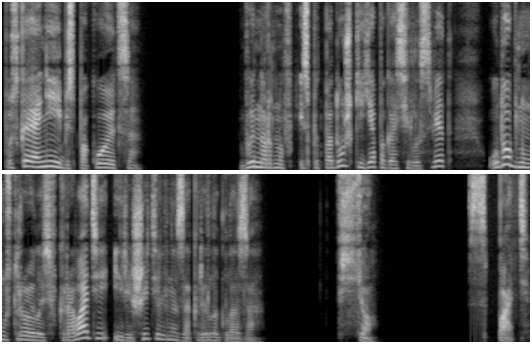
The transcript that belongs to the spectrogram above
пускай они и беспокоятся». Вынырнув из-под подушки, я погасила свет, удобно устроилась в кровати и решительно закрыла глаза. Все. Спать.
